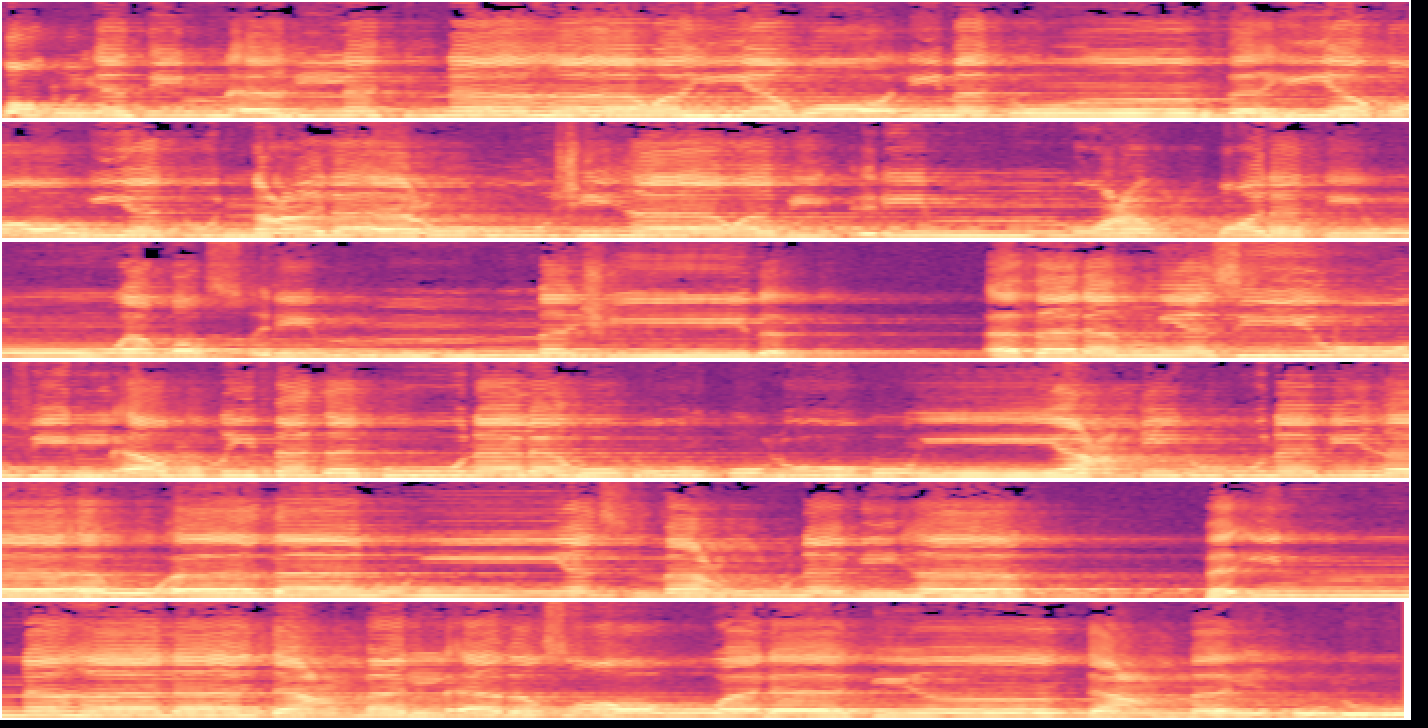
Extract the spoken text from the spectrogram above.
قرية أهلكناها وهي ظالمة فهي خاوية على معطلة وقصر مشيد أفلم يسيروا في الأرض فتكون لهم قلوب يعقلون بها أو آذان يسمعون بها فإنها لا تعمى الأبصار ولكن تعمى القلوب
